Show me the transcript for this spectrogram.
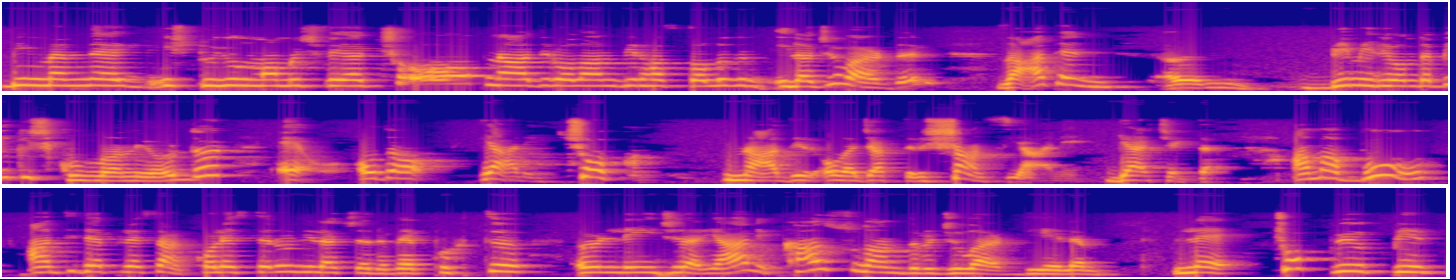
bilmem ne hiç duyulmamış veya çok nadir olan bir hastalığın ilacı vardır. Zaten e, bir milyonda bir kişi kullanıyordur. E, o da yani çok nadir olacaktır şans yani gerçekten. Ama bu antidepresan, kolesterol ilaçları ve pıhtı önleyiciler yani kan sulandırıcılar diyelim le çok büyük bir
